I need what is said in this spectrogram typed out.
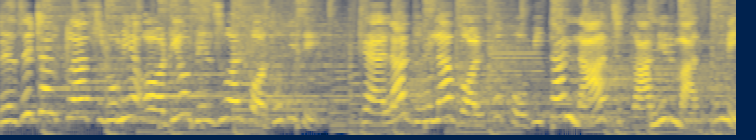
ডিজিটাল ক্লাসরুমে অডিও ভিজুয়াল পদ্ধতিতে খেলাধুলা গল্প কবিতা নাচ গানের মাধ্যমে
